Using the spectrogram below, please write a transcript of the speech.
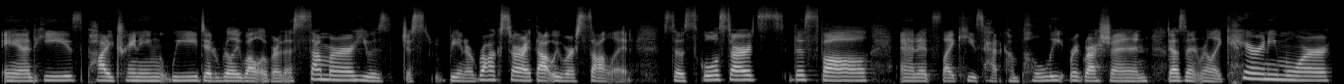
and he's potty training. We did really well over the summer. He was just being a rock star. I thought we were solid. So school starts this fall and it's like he's had complete regression, doesn't really care anymore.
